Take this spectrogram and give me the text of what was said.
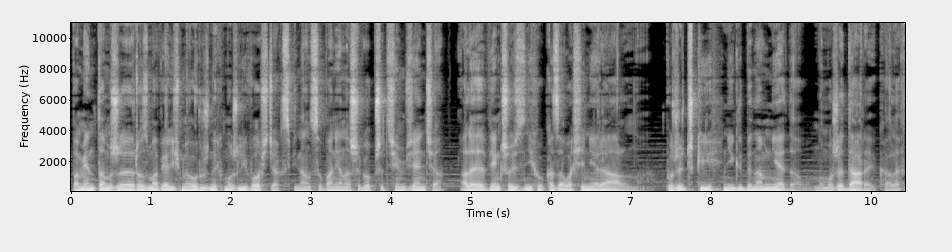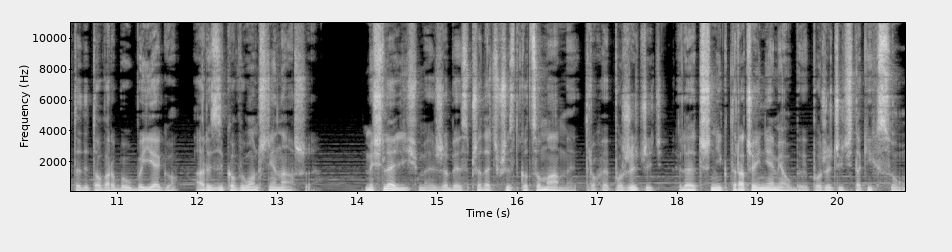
Pamiętam, że rozmawialiśmy o różnych możliwościach sfinansowania naszego przedsięwzięcia, ale większość z nich okazała się nierealna. Pożyczki nikt by nam nie dał, no może Darek, ale wtedy towar byłby jego, a ryzyko wyłącznie nasze. Myśleliśmy, żeby sprzedać wszystko co mamy, trochę pożyczyć, lecz nikt raczej nie miałby pożyczyć takich sum.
